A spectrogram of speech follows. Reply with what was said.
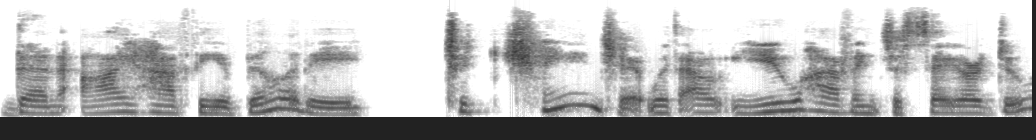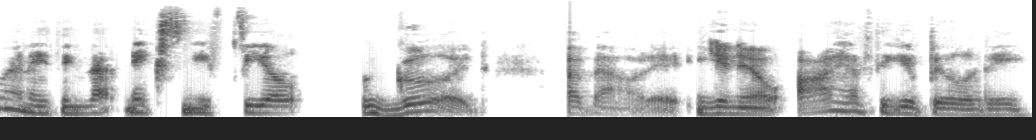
then I have the ability to change it without you having to say or do anything that makes me feel good about it. You know, I have the ability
